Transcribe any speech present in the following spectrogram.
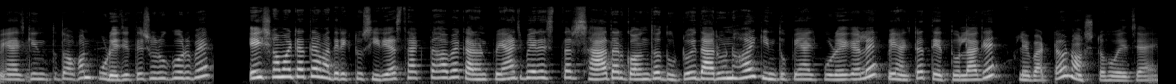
পেঁয়াজ কিন্তু তখন পুড়ে যেতে শুরু করবে। এই সময়টাতে আমাদের একটু সিরিয়াস থাকতে হবে, কারণ পেঁয়াজ বেরেস্তার স্বাদ আর গন্ধ দুটোই দারুণ হয়, কিন্তু পেঁয়াজ পুড়ে গেলে পেঁয়াজটা তেতো লাগে ফ্লেভারটাও নষ্ট হয়ে যায়।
